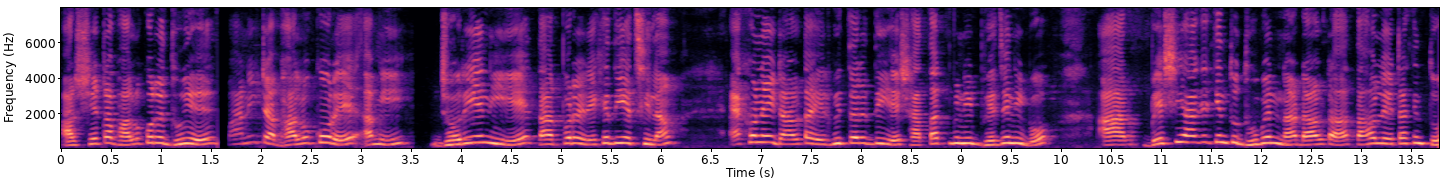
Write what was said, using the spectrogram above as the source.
আর সেটা ভালো করে ধুয়ে পানিটা ভালো করে আমি ঝরিয়ে নিয়ে তারপরে রেখে দিয়েছিলাম এখন এই ডালটা এর ভিতরে দিয়ে সাত আট মিনিট ভেজে নিব। আর বেশি আগে কিন্তু ধুবেন না ডালটা, তাহলে এটা কিন্তু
